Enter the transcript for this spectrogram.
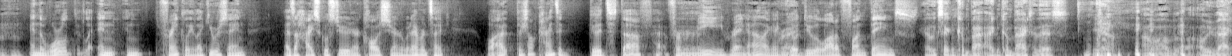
mm-hmm. and the world. And, and frankly, like you were saying, as a high school student or college student or whatever, it's like, well, I, there's all kinds of good stuff for me right now. Like I can go do a lot of fun things. Yeah, it looks like I can come back. I can come back to this. You know, I'll, I'll, I'll be back.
